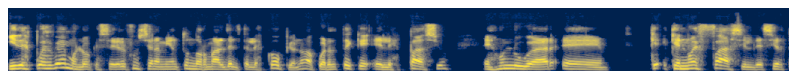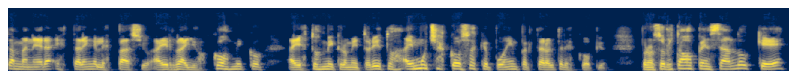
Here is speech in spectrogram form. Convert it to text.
Y después vemos lo que sería el funcionamiento normal del telescopio, ¿no? Acuérdate que el espacio es un lugar eh, que, no es fácil, de cierta manera, estar en el espacio. Hay rayos cósmicos, hay estos micrometeoritos, hay muchas cosas que pueden impactar al telescopio. Pero nosotros estamos pensando que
